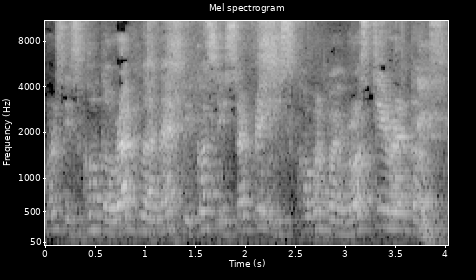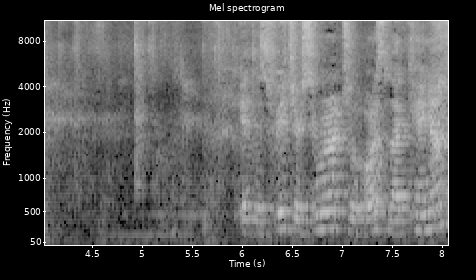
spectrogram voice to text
Mars is called the red planet because its surface is covered by rusty red dust. It has features similar to Earth like canyons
